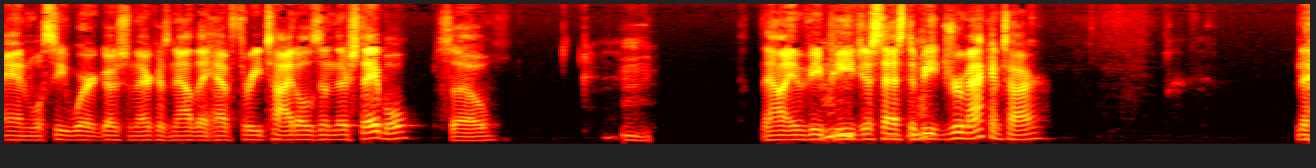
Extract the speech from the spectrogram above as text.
and we'll see where it goes from there because now they have three titles in their stable. So mm. now MVP mm. just has to beat Drew McIntyre.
